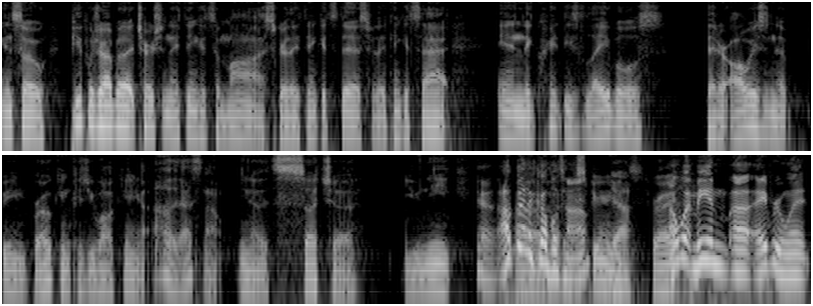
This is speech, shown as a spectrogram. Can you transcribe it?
And so people drive by that church and they think it's a mosque or they think it's this or they think it's that. And they create these labels that are always end up being broken because you walk in, and you're, oh, that's not, you know, it's such a unique Yeah, I've been a uh, couple times. experience, right? I went. Me and uh, Avery went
